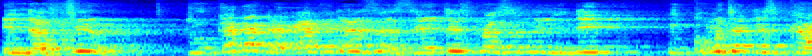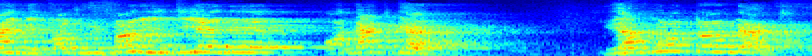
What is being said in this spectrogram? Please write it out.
in the field to gather the evidence and say this person indeed he committed this crime because we found his DNA on that girl. You have not done that.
